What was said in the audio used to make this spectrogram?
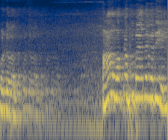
കൊണ്ടുവന്നത്. ആ വക്കഫ് ഭേദഗതിയിൽ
